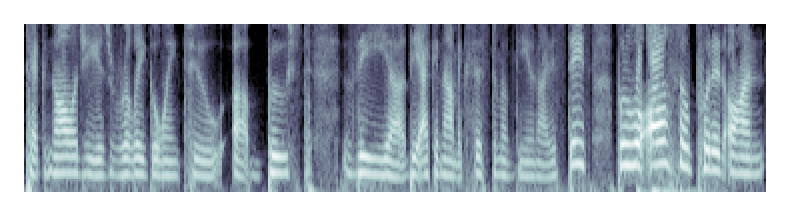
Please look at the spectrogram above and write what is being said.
technology is really going to uh, boost the uh, the economic system of the United States, but it will also put it on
